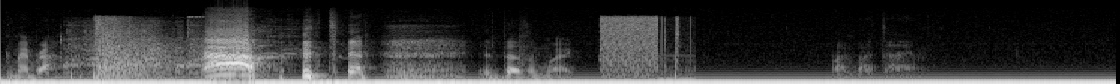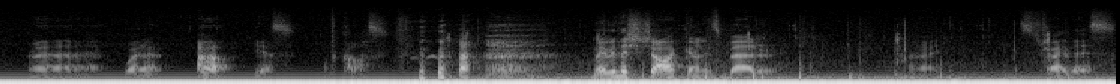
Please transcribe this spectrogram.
Come here, bro. Ah! it doesn't work. One more time. Uh, what? Oh, yes, of course. Maybe the shotgun is better. Alright, let's try this.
